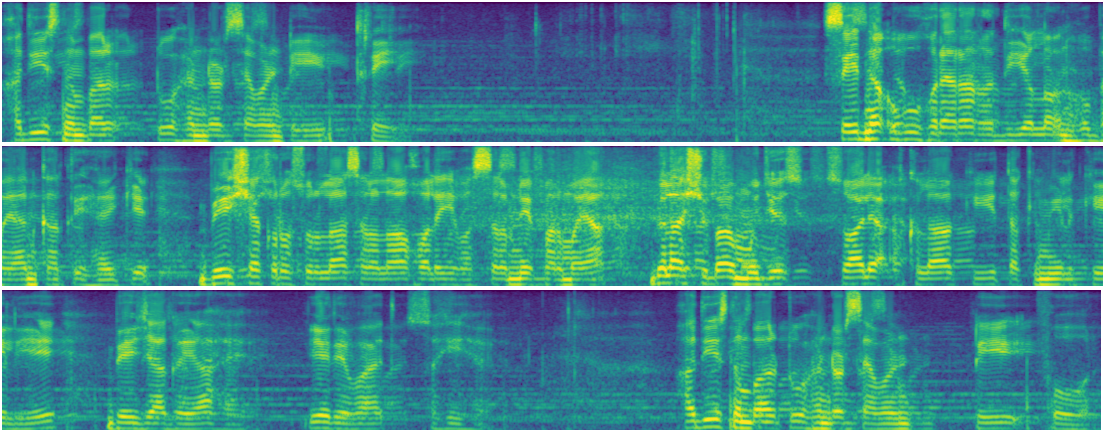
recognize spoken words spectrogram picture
حدیث نمبر 273 سیدنا ابو حریرہ رضی اللہ عنہ بیان کرتے ہیں کہ بے شک رسول اللہ صلی اللہ علیہ وسلم نے فرمایا، بلا شبہ مجھے صالح اخلاق کی تکمیل کے لیے بھیجا گیا ہے۔ یہ روایت صحیح ہے۔ حدیث نمبر 274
